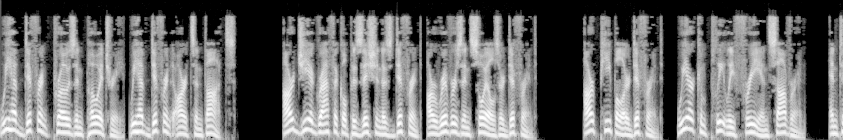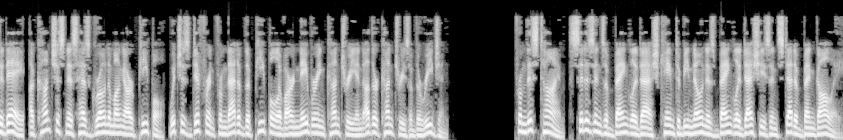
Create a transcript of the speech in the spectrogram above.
We have different prose and poetry, we have different arts and thoughts. Our geographical position is different, our rivers and soils are different. Our people are different. We are completely free and sovereign. And today, a consciousness has grown among our people, which is different from that of the people of our neighboring country and other countries of the region. From this time, citizens of Bangladesh came to be known as Bangladeshis instead of Bengali.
